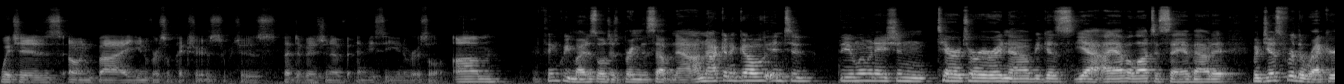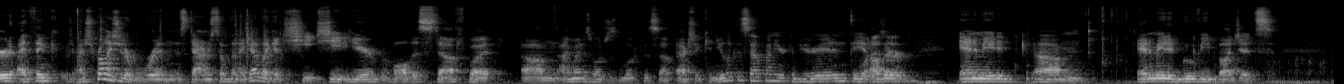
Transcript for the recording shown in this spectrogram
which is owned by Universal Pictures, which is a division of NBC Universal. Um, I think we might as well just bring this up now. I'm not going to go into the illumination territory right now because yeah, I have a lot to say about it. But just for the record, I think I should probably should have written this down or something. I got like a cheat sheet here of all this stuff, but um, I might as well just look this up. Actually, can you look this up on your computer, Aiden? The What other animated um, animated movie budgets,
